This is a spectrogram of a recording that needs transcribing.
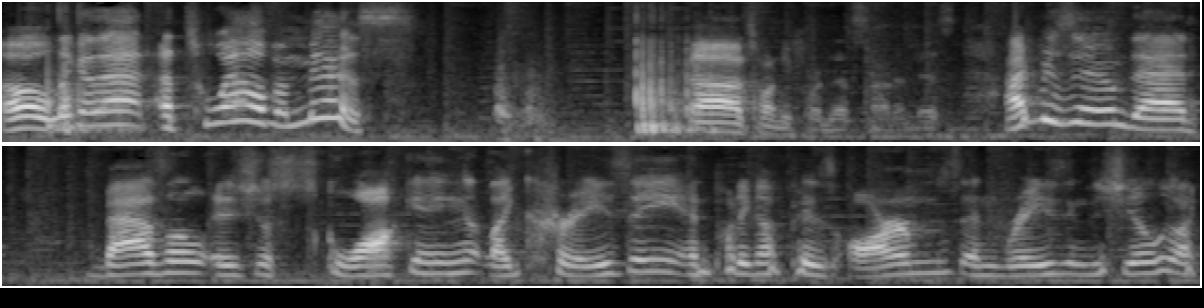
Oh, look at that. A 12, a miss. Ah, 24, that's not a miss. I presume that Basil is just squawking like crazy and putting up his arms and raising the shield like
